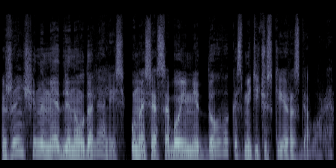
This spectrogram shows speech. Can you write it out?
Женщины медленно удалялись, унося с собой медово-косметические разговоры.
